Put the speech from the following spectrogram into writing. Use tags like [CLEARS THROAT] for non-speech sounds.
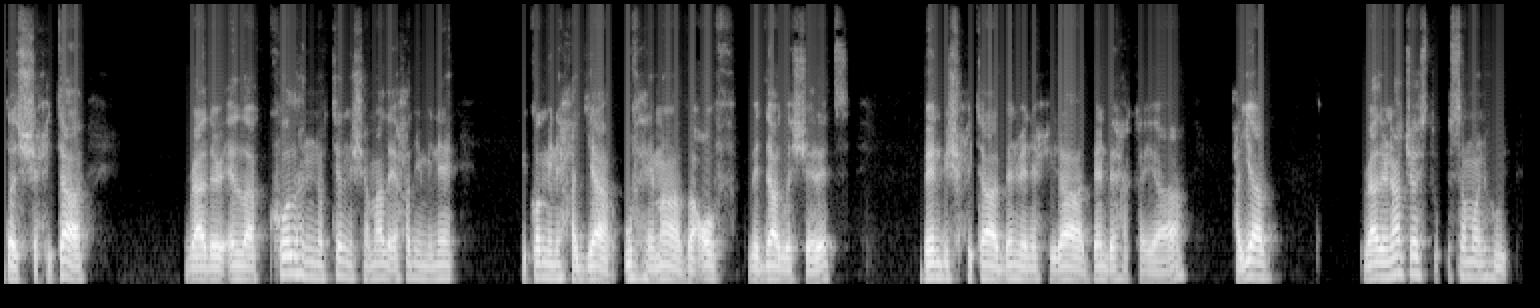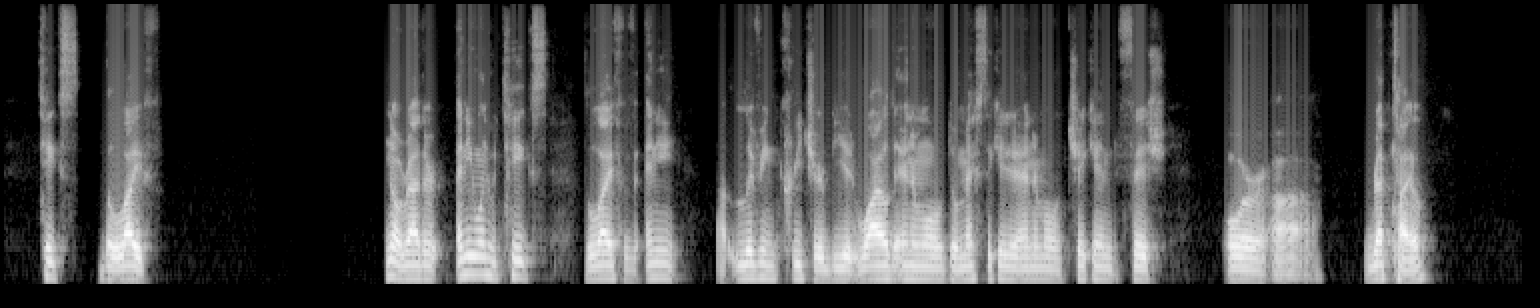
does shahita, rather illa kol hanotel neshama le'echad mimine מכל מיני חיה ובהמה ועוף ודג לשרץ, בין בשחיטה, בין בנחירה, בין בהקיה, חייב, rather not just someone who takes the life no, rather, anyone who takes the life of any uh, living creature, be it wild animal, domesticated animal, chicken, fish, or uh, reptile,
